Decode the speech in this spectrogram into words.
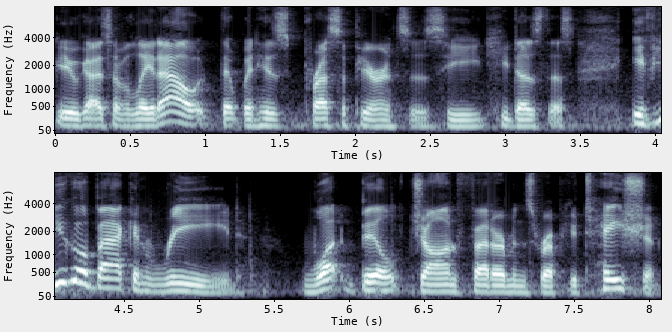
you guys have laid out, that when his press appearances, he he does this. If you go back and read what built John Fetterman's reputation,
